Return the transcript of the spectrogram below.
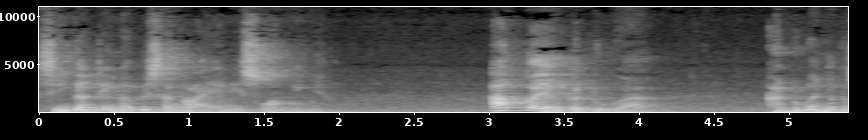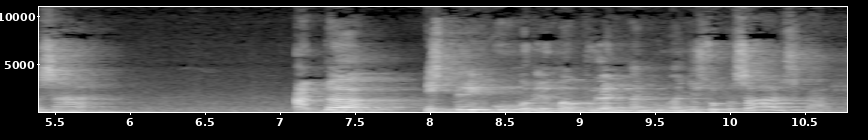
sehingga dia nggak bisa melayani suaminya. Apa yang kedua, kandungannya besar. Ada istri umur lima bulan kandungannya sudah besar sekali,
